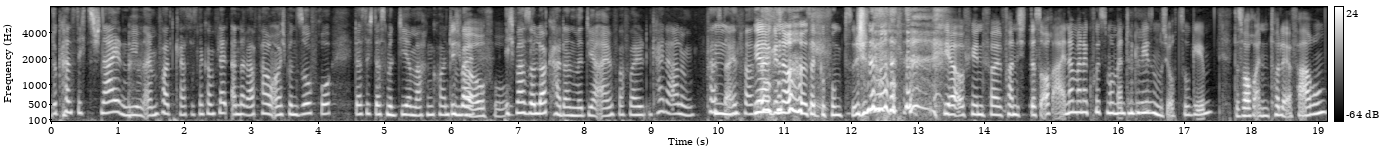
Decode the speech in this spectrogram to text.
du kannst nichts schneiden wie in einem Podcast. Das ist eine komplett andere Erfahrung. Aber ich bin so froh, dass ich das mit dir machen konnte. Ich war auch froh. Ich war so locker dann mit dir einfach, weil, keine Ahnung, passt Hm. einfach. Ja, genau. Es hat gefunkt zwischen uns. Ja, auf jeden Fall fand ich das auch einer meiner coolsten Momente Mhm. gewesen, muss ich auch zugeben. Das war auch eine tolle Erfahrung,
